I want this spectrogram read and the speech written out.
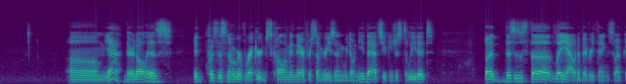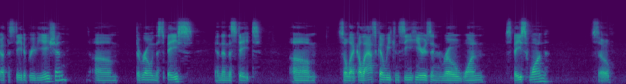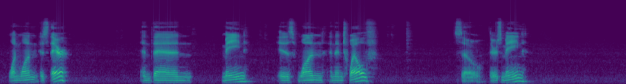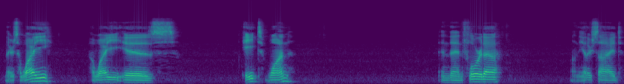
Um, yeah, there it all is. It puts this number of records column in there for some reason. We don't need that, so you can just delete it. But this is the layout of everything. So I've got the state abbreviation, um, the row and the space, and then the state. Um, so like Alaska, we can see here is in row one, space one. So one one is there. And then Maine is one and then 12. So there's Maine. There's Hawaii. Hawaii is 8 1. And then Florida on the other side,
